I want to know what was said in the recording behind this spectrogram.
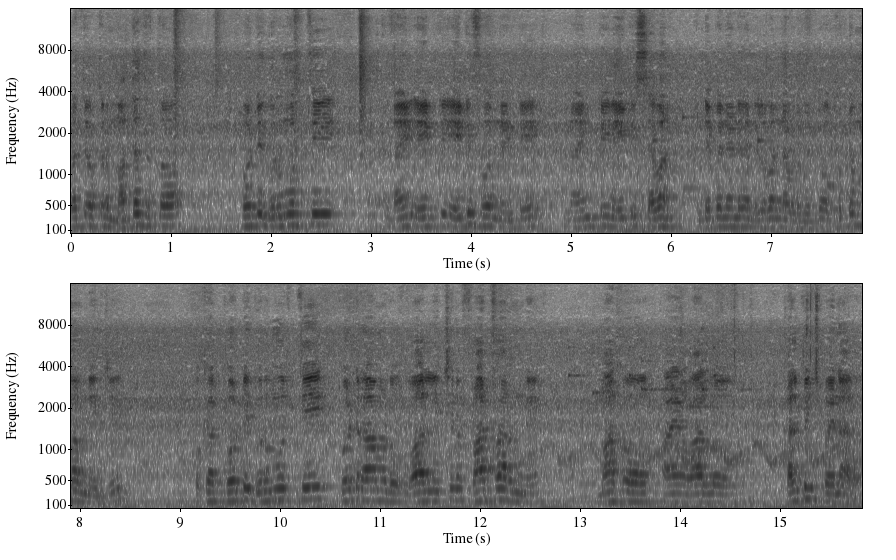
ప్రతి ఒక్కరి మద్దతుతో Koti Gurumurthy nine eighty eighty four నుండి నైన్టీన్ ఎయిటీ సెవెన్ ఇండిపెండెంట్గా నిలబడినప్పుడు నుండి ఒక కుటుంబం నుంచి ఒక కోటి గురుమూర్తి కోటి రాముడు వాళ్ళు ఇచ్చిన ప్లాట్ఫామ్ని మాకు ఆయన వాళ్ళు కల్పించిపోయినారు.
